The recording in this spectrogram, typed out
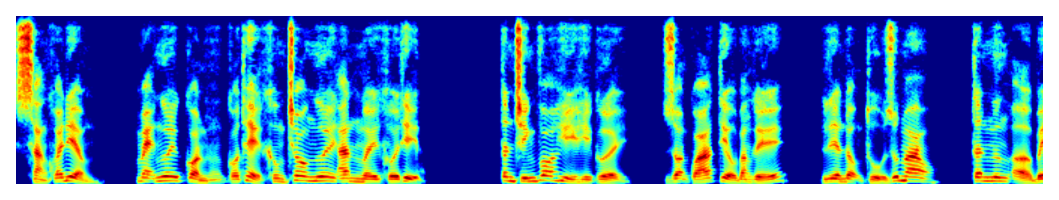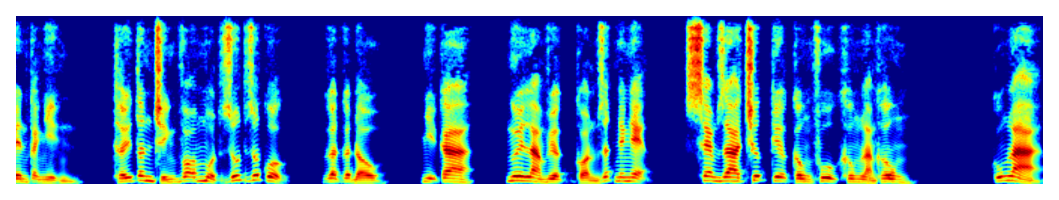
sảng khoái điểm, mẹ ngươi còn có thể không cho ngươi ăn mấy khối thịt. Tân chính võ hì hì cười, dọn quá tiểu băng ghế, liền động thủ rút mau, tân ngưng ở bên cạnh nhìn, thấy tân chính võ một rút rút cuộc, gật gật đầu, nhị ca, ngươi làm việc còn rất nhanh nhẹn, xem ra trước kia công phu không làm không. Cũng là,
